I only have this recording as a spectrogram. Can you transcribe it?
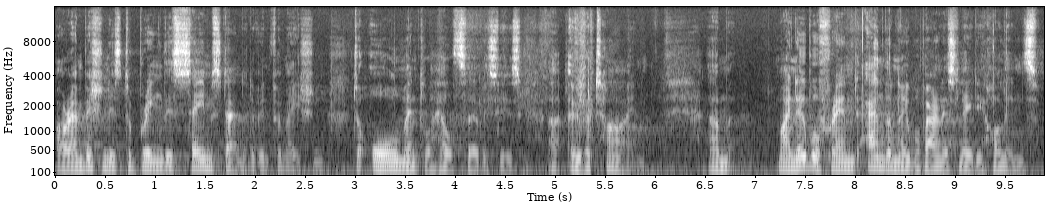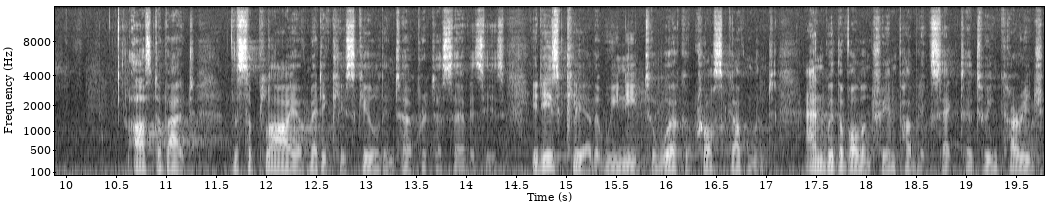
Our ambition is to bring this same standard of information to all mental health services uh, over time. Um, my noble friend and the noble Baroness Lady Hollins asked about the supply of medically skilled interpreter services, it is clear that we need to work across government and with the voluntary and public sector to encourage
